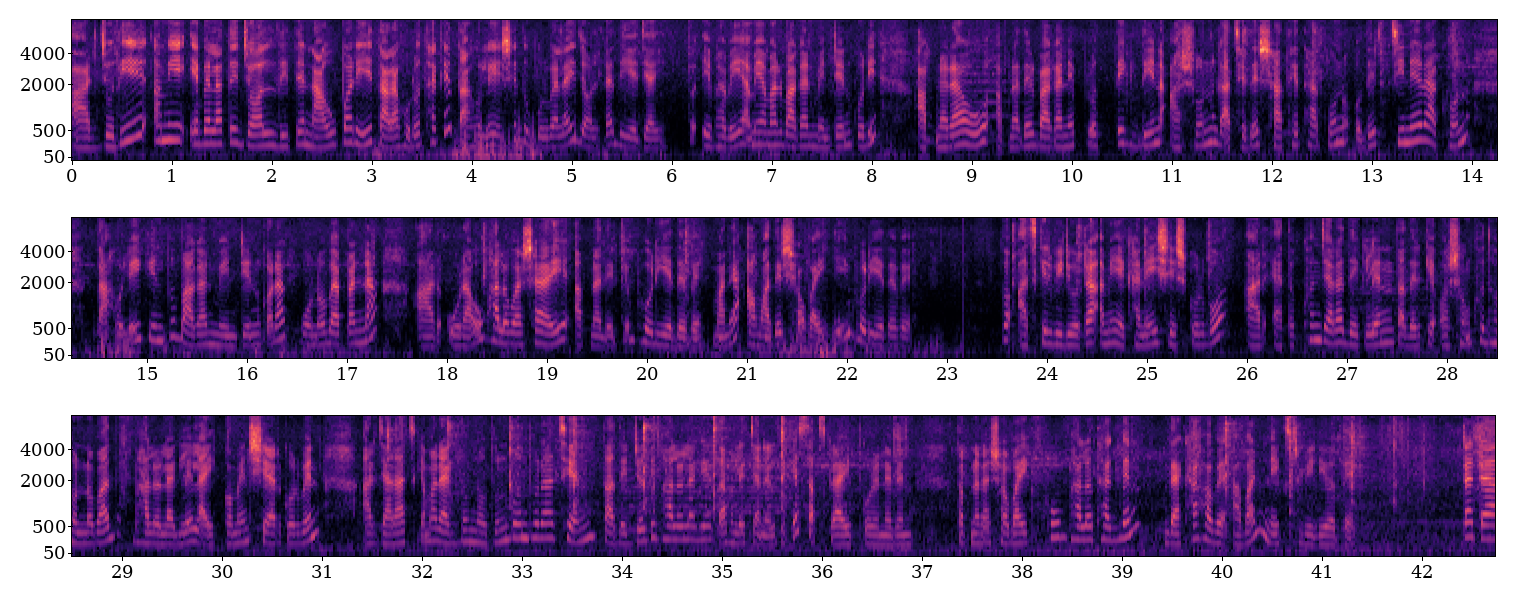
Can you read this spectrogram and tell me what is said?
আর যদি আমি এবেলাতে জল দিতে নাও পারি, তাড়াহুড়ো থাকে, তাহলে এসে দুপুরবেলায় জলটা দিয়ে যাই। তো এভাবেই আমি আমার বাগান মেনটেন করি। আপনারাও আপনাদের বাগানে প্রত্যেক দিন আসুন, গাছেদের সাথে থাকুন, ওদের চিনে রাখুন। তাহলেই কিন্তু বাগান মেনটেন করা কোনো ব্যাপার না। আর ওরাও ভালোবাসায় আপনাদেরকে ভরিয়ে দেবে। মানে আমাদের সবাইকেই ভরিয়ে দেবে। তো আজকের ভিডিওটা আমি এখানেই শেষ করব। আর এতক্ষণ যারা দেখলেন, তাদেরকে অসংখ্য ধন্যবাদ। ভালো লাগলে লাইক, কমেন্ট, শেয়ার করবেন। আর যারা আজকে আমার একদম নতুন বন্ধুরা আছেন, তাদের যদি ভালো লাগে, তাহলে চ্যানেলটিকে সাবস্ক্রাইব করে নেবেন। তো আপনারা সবাই খুব ভালো থাকবেন। দেখা হবে আবার নেক্সট ভিডিওতে। টাটা!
